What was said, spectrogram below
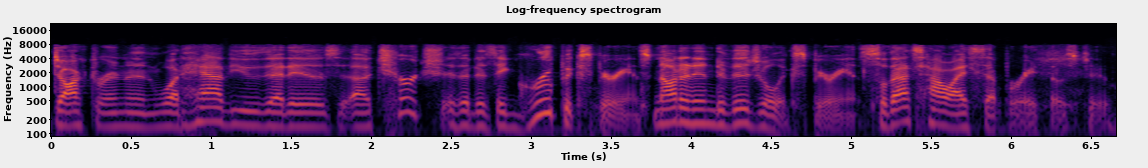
doctrine and what have you that is a church that is a group experience, not an individual experience. So that's how I separate those two.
